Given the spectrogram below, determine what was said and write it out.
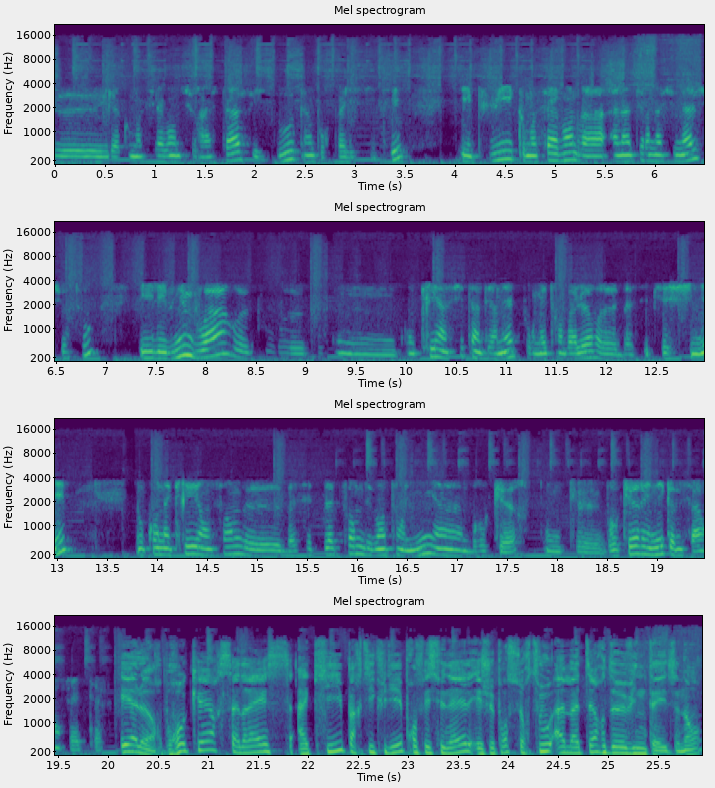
euh, il a commencé à vendre sur Insta, Facebook, hein, pour pas les citer. Et puis, il commençait à vendre à, à l'international, surtout. Et il est venu me voir euh, pour, euh, pour qu'on qu'on crée un site internet pour mettre en valeur euh, bah, ses pièces chinées. Donc, on a créé ensemble euh, bah, cette plateforme de vente en ligne, un broker. Donc, euh, broker est né comme ça, en fait. Et alors, Broker s'adresse à qui Particulier, professionnel et je pense surtout amateur de vintage, non?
